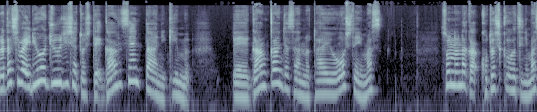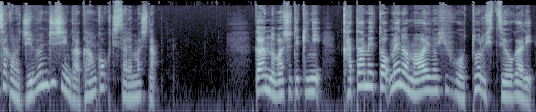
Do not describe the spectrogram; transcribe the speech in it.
私は医療従事者としてがんセンターに勤務、えー、がん患者さんの対応をしていますそんな中今年9月にまさかの自分自身ががん告知されましたがんの場所的に片目と目の周りの皮膚を取る必要があり、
